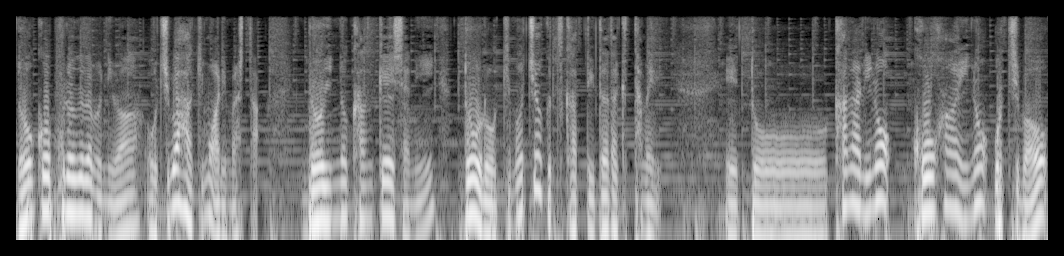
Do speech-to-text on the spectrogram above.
濃厚プログラムには落ち葉掃きもありました。病院の関係者に道路を気持ちよく使っていただくために、えっ、と、かなりの広範囲の落ち葉を、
